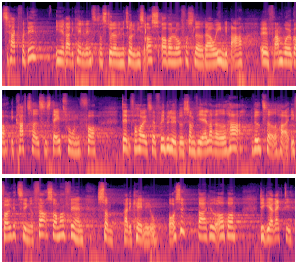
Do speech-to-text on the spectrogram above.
Tak for det. I Radikale Venstre støtter vi naturligvis også op om lovforslaget, der jo egentlig bare øh, fremrykker ikrafttrædelsesdatoen for den forhøjelse af fribeløbet, som vi allerede har vedtaget her i Folketinget før sommerferien, som Radikale jo også bakkede op om. Det giver rigtig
